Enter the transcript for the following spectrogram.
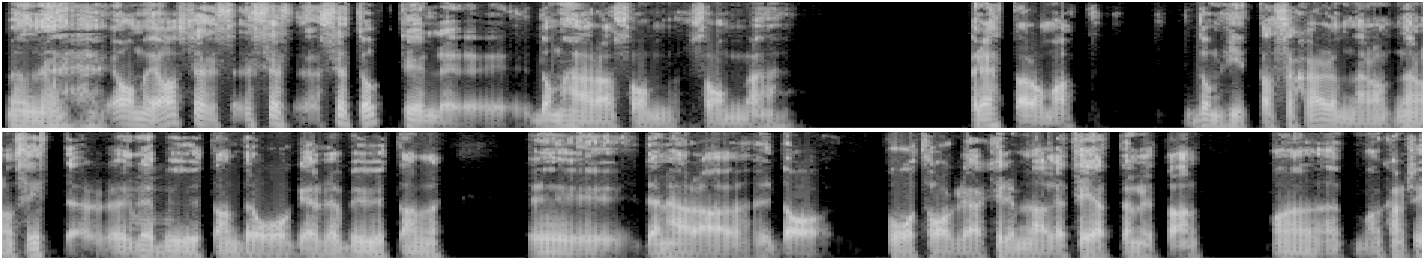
men, ja, men jag har sett, sett, sett, upp till eh, de här som, som eh, berättar om att de hittar sig själva när de, när de sitter. Mm. Det blir utan droger, det blir utan uh, den här uh, påtagliga kriminaliteten utan man, man, kanske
